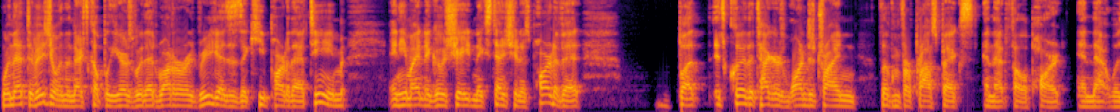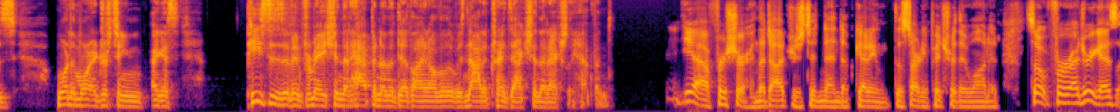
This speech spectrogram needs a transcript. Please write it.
win that division in the next couple of years with Eduardo Rodriguez as a key part of that team, and he might negotiate an extension as part of it but it's clear the Tigers wanted to try and flip him for prospects, and that fell apart. And that was one of the more interesting, I guess, pieces of information that happened on the deadline, although it was not a transaction that actually happened. Yeah, for sure. And the Dodgers didn't end up getting the starting pitcher they wanted. So for Rodriguez,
